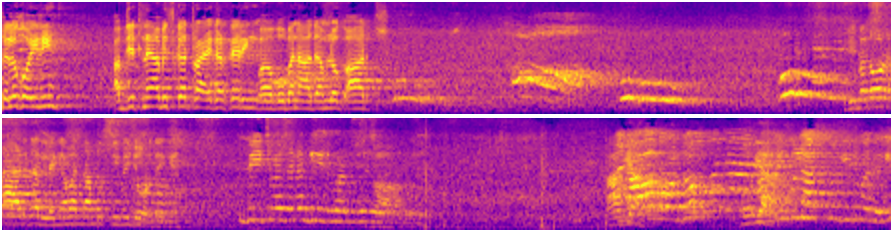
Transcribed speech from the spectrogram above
चलो कोई नहीं। अब जितने अब इसका ट्राई करते हैं रिंग वो बना दे हम लोग आर्च रिबन और ऐड कर लेंगे वरना हम उसी में जोड़ देंगे। बीच में से ना बाँध दे हाँ। आ गया। हो गया। बिल्कुल लास्ट में गीट बंधेगी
